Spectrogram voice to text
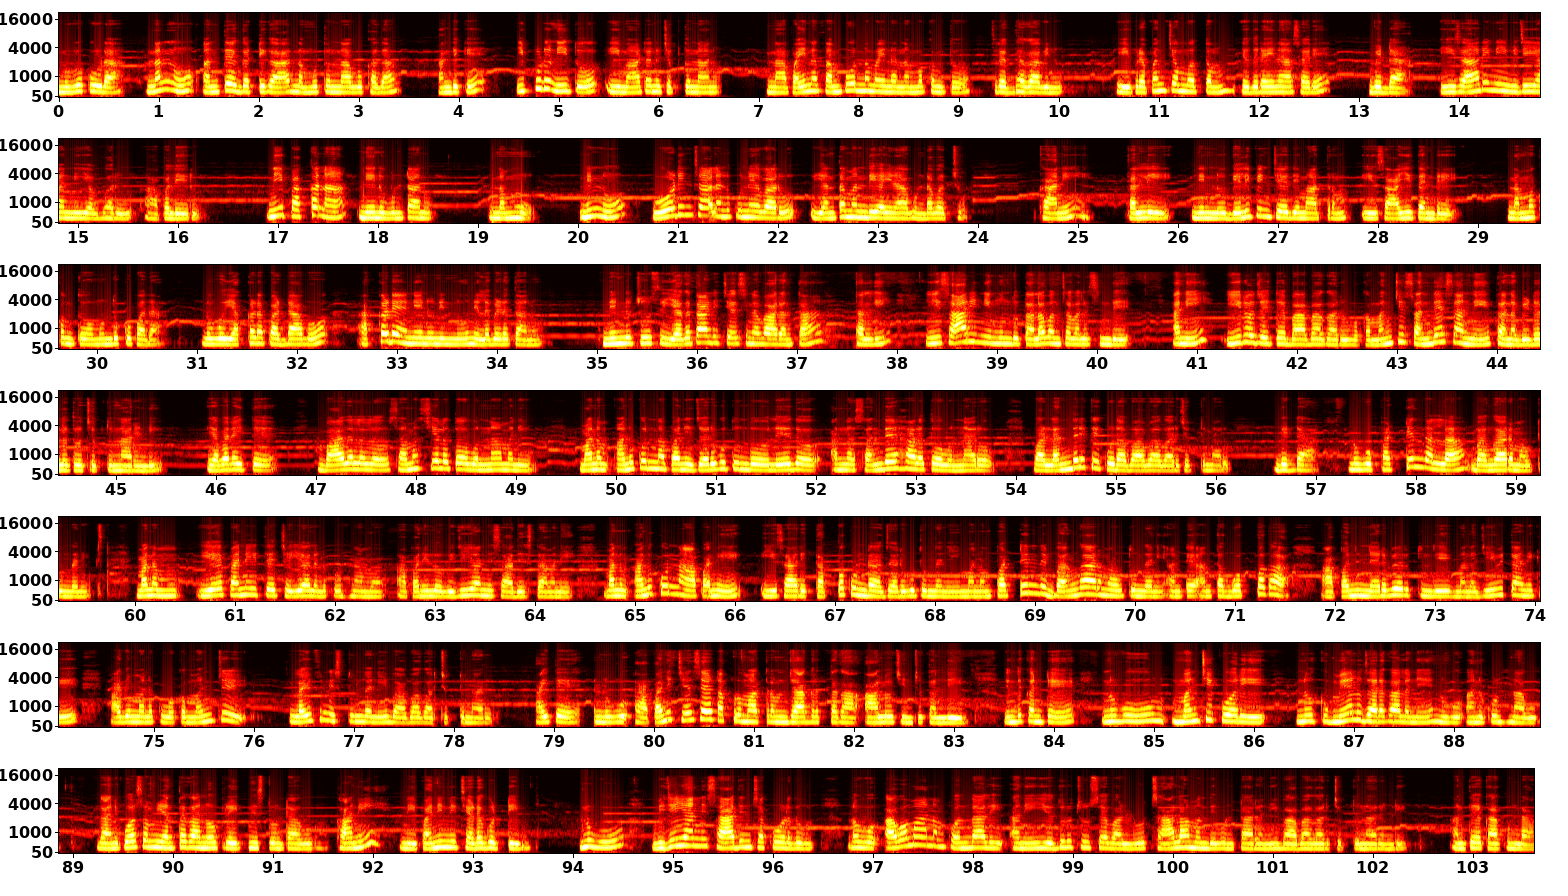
నువ్వు కూడా నన్ను అంతే గట్టిగా నమ్ముతున్నావు కదా? అందుకే ఇప్పుడు నీతో ఈ మాటను చెప్తున్నాను. నా పైన సంపూర్ణమైన నమ్మకంతో శ్రద్ధగా విను. ఈ ప్రపంచం మొత్తం ఎదురైనా సరే బిడ్డ ఈసారి నీ విజయాన్ని ఎవ్వరూ ఆపలేరు. నీ పక్కన నేను ఉంటాను. నమ్ము. నిన్ను ఓడించాలనుకునేవారు ఎంతమంది అయినా ఉండవచ్చు. కానీ తల్లి నిన్ను గెలిపించేది మాత్రం ఈ సాయి తండ్రి. నమ్మకంతో ముందుకు పద. నువ్వు ఎక్కడ పడ్డావో అక్కడే నేను నిన్ను నిలబెడతాను. నిన్ను చూసి ఎగతాళి చేసిన వారంతా తల్లి ఈసారి నీ ముందు తల వంచవలసిందే అని ఈరోజైతే బాబాగారు ఒక మంచి సందేశాన్ని తన బిడ్డలతో చెప్తున్నారండి. ఎవరైతే బాధలలో సమస్యలతో ఉన్నామని మనం అనుకున్న పని జరుగుతుందో లేదో అన్న సందేహాలతో ఉన్నారో వాళ్ళందరికీ కూడా బాబా గారు చెప్తున్నారు. బిడ్డ నువ్వు పట్టిందల్లా బంగారం అవుతుందని. మనం ఏ పని అయితే చేయాలనుకుంటున్నామో ఆ పనిలో విజయాన్ని సాధిస్తామని. మనం అనుకున్న ఆ పని ఈసారి తప్పకుండా జరుగుతుందని. మనం పట్టింది బంగారం అవుతుందని అంటే అంత గొప్పగా ఆ పని నెరవేరుతుంది మన జీవితానికి. అది మనకు ఒక మంచి లైఫ్ని ఇస్తుందని బాబా గారు చెప్తున్నారు. అయితే నువ్వు ఆ పని చేసేటప్పుడు మాత్రం జాగ్రత్తగా ఆలోచించు తల్లి. ఎందుకంటే నువ్వు మంచి కోరి నువ్వు మేలు జరగాలని నువ్వు అనుకుంటున్నావు. దానికోసం ఎంతగానో ప్రయత్నిస్తుంటావు. కానీ నీ పనిని చెడగొట్టి నువ్వు విజయాన్ని సాధించకూడదు. నువ్వు అవమానం పొందాలి అని ఎదురు చూసేవాళ్ళు చాలామంది ఉంటారని బాబాగారు చెప్తున్నారండి. అంతేకాకుండా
